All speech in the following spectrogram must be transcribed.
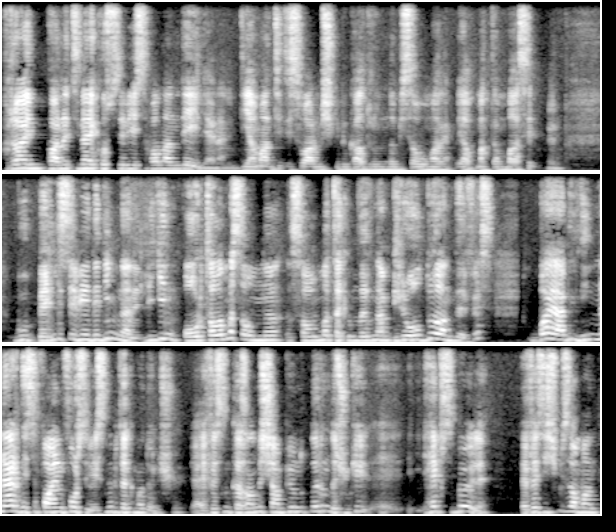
Prime Panathinaikos seviyesi falan değil yani. Hani Diamantidis varmış gibi kadronunda bir savunma yapmaktan bahsetmiyorum. Bu belli seviye dediğim hani ligin ortalama savunma, savunma takımlarından biri olduğu anda Efes bayağı bildiğin neredeyse Final Four seviyesinde bir takıma dönüşüyor. Ya Efes'in kazandığı şampiyonlukların da çünkü e, hepsi böyle. Efes hiçbir zaman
